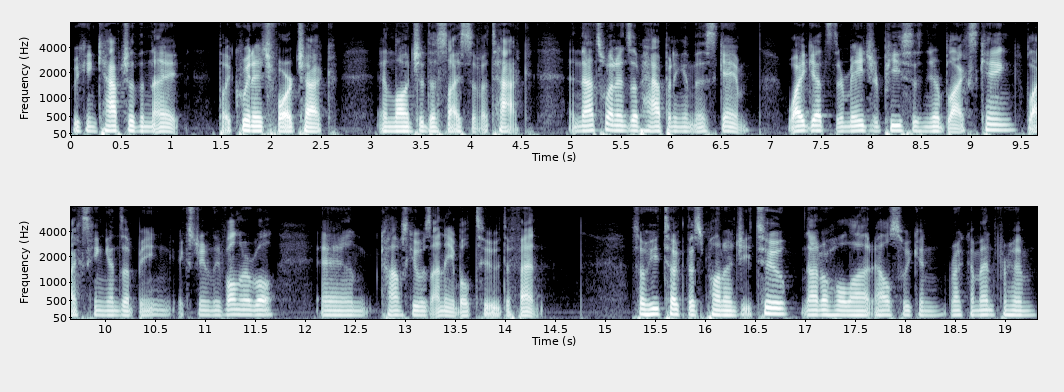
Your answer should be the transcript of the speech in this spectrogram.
we can capture the knight, play queen h4 check, and launch a decisive attack. And that's what ends up happening in this game. White gets their major pieces near black's king. Black's king ends up being extremely vulnerable, and Kamsky was unable to defend. So he took this pawn on g2. Not a whole lot else we can recommend for him.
